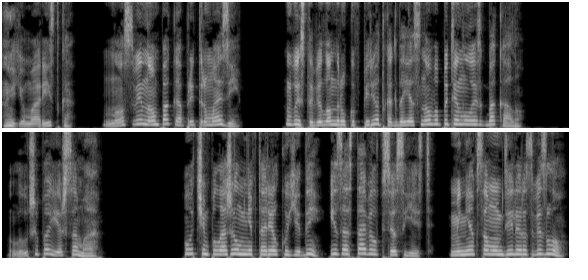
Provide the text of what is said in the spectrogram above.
Юмористка. Но с вином пока притормози. Выставил он руку вперед, когда я снова потянулась к бокалу. Лучше поешь сама. Отчим положил мне в тарелку еды и заставил все съесть. Меня в самом деле развезло.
